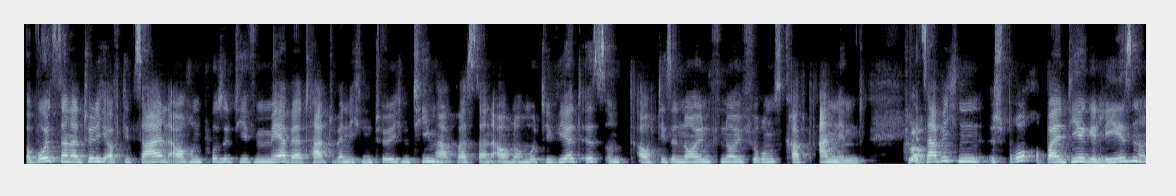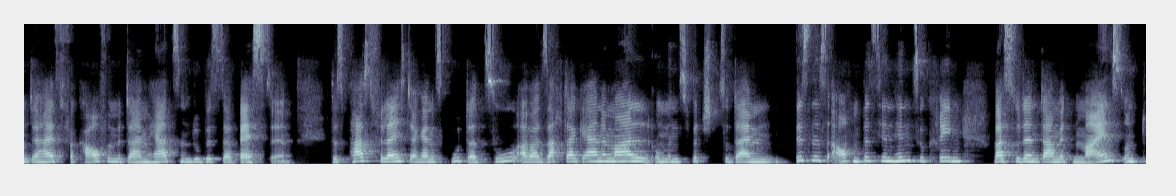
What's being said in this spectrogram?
Obwohl es dann natürlich auf die Zahlen auch einen positiven Mehrwert hat, wenn ich natürlich ein Team habe, was dann auch noch motiviert ist und auch diese neuen, neue Führungskraft annimmt. Klar. Jetzt habe ich einen Spruch bei dir gelesen und der heißt, verkaufe mit deinem Herzen, du bist der Beste. Das passt vielleicht ja ganz gut dazu, aber sag da gerne mal, um einen Switch zu deinem Business auch ein bisschen hinzukriegen, was du denn damit meinst und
